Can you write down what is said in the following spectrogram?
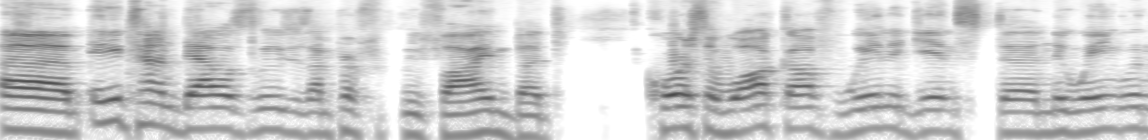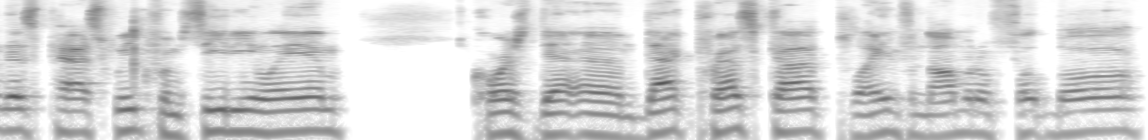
Um, anytime Dallas loses, I'm perfectly fine. But of course, a walk-off win against uh, New England this past week from CeeDee Lamb. Of course, D- um, Dak Prescott playing phenomenal football.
